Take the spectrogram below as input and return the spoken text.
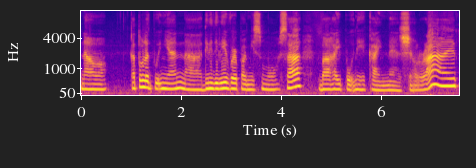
Na katulad po niyan na dinideliver pa mismo sa bahay po ni Kindness. Alright?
